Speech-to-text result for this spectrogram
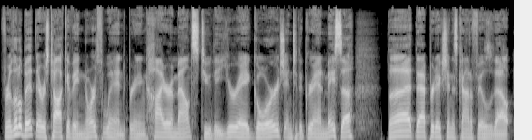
For a little bit, there was talk of a north wind bringing higher amounts to the Ouray Gorge and to the Grand Mesa, but that prediction is kind of fizzled out.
